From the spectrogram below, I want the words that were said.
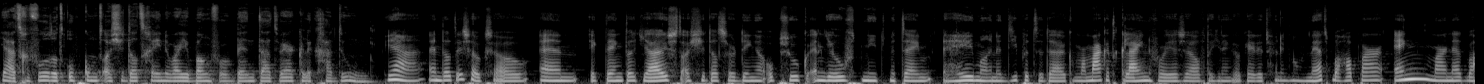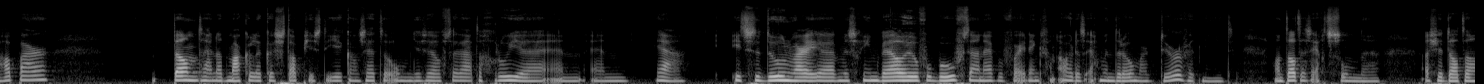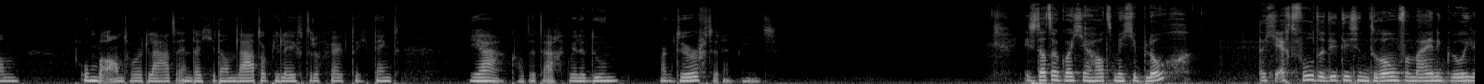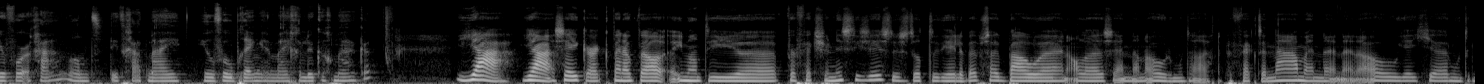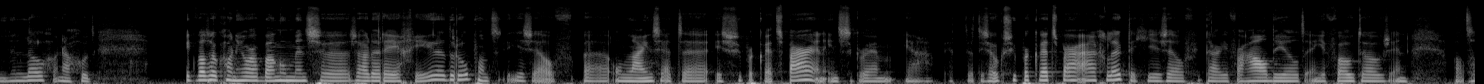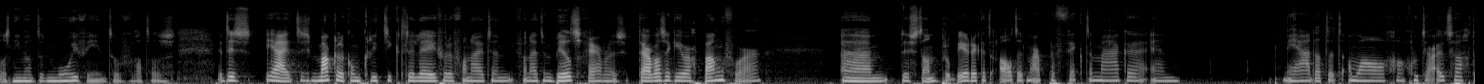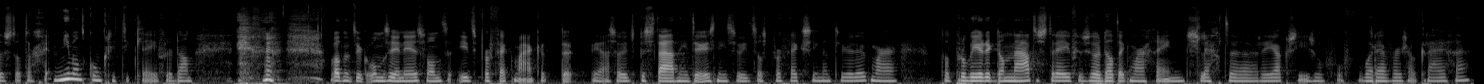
ja, het gevoel dat opkomt als je datgene waar je bang voor bent daadwerkelijk gaat doen. Ja, en dat is ook zo. En ik denk dat juist als je dat soort dingen opzoekt en je hoeft niet meteen helemaal in het diepe te duiken, maar maak het klein voor jezelf. Dat je denkt, oké, dit vind ik nog net behapbaar, eng, maar net behapbaar. Dan zijn dat makkelijke stapjes die je kan zetten om jezelf te laten groeien en, en ja, iets te doen waar je misschien wel heel veel behoefte aan hebt, of waar je denkt van, oh, dat is echt mijn droom, maar ik durf het niet. Want dat is echt zonde. Als je dat dan onbeantwoord laat. En dat je dan later op je leven terugkijkt dat je denkt: ja, ik had dit eigenlijk willen doen, maar ik durfde het niet. Is dat ook wat je had met je blog? Dat je echt voelde: dit is een droom van mij en ik wil hiervoor gaan, want dit gaat mij heel veel brengen en mij gelukkig maken? Ja, ja, zeker. Ik ben ook wel iemand die uh, perfectionistisch is. Dus dat die hele website bouwen en alles. En dan, oh, er moet wel echt de perfecte naam. En, en, en oh, jeetje, moet ik niet een logo? Nou goed, ik was ook gewoon heel erg bang hoe mensen zouden reageren erop. Want jezelf uh, online zetten is super kwetsbaar. En Instagram, ja, dat is ook super kwetsbaar eigenlijk. Dat je jezelf daar je verhaal deelt en je foto's. En wat als niemand het mooi vindt? Of wat als. Het is, ja, het is makkelijk om kritiek te leveren vanuit een, vanuit een beeldscherm. Dus daar was ik heel erg bang voor. Um, dus dan probeerde ik het altijd maar perfect te maken. En ja, dat het allemaal gewoon goed eruit zag. Dus dat er niemand kon kritiek leveren dan. Wat natuurlijk onzin is, want iets perfect maken, ja, zoiets bestaat niet. Er is niet zoiets als perfectie natuurlijk. Maar dat probeerde ik dan na te streven, zodat ik maar geen slechte reacties of, of whatever zou krijgen.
